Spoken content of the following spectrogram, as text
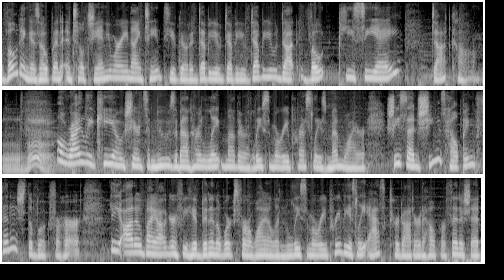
Voting is open until January 19th. You go to www.votepca.com. Well, Riley Keough shared some news about her late mother, Lisa Marie Presley's memoir. She said she is helping finish the book for her. The autobiography had been in the works for a while, and Lisa Marie previously asked her daughter to help her finish it.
